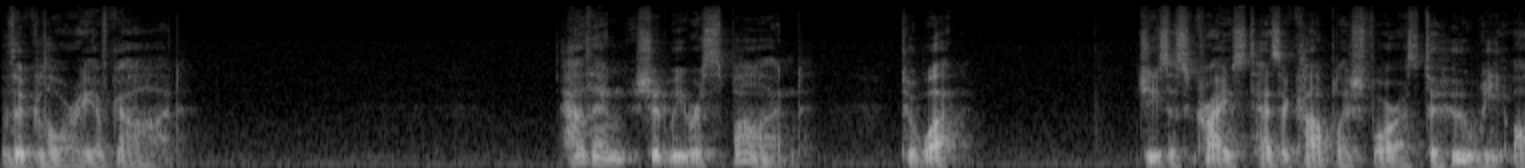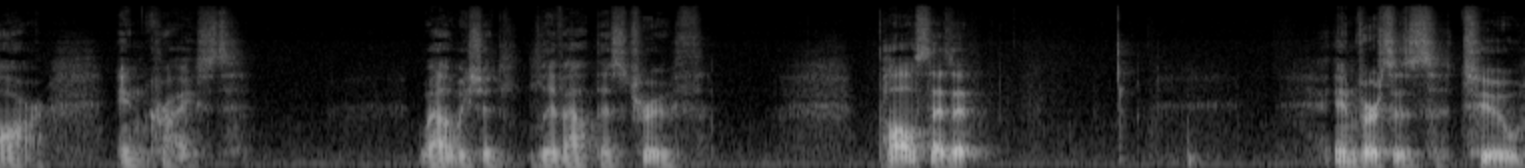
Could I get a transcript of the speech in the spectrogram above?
the glory of God. How then should we respond to what Jesus Christ has accomplished for us, to who we are in Christ? Well, we should live out this truth. Paul says it in verses 2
